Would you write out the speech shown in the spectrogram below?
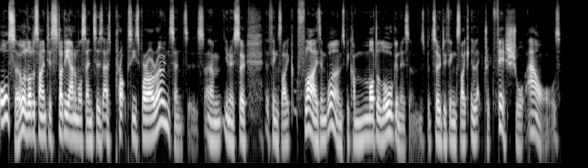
Also, a lot of scientists study animal senses as proxies for our own senses. Um, you know, so things like flies and worms become model organisms, but so do things like electric fish or owls.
